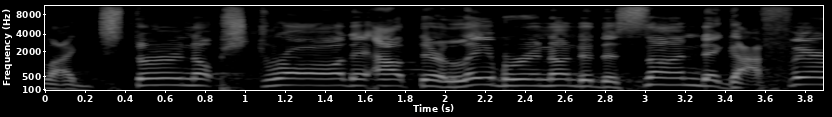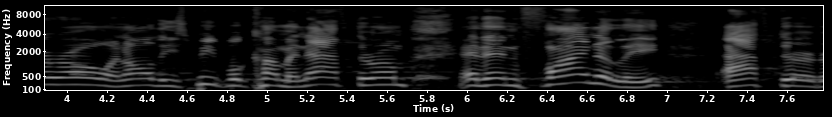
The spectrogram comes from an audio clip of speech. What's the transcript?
like stirring up straw. They're out there laboring under the sun. They got Pharaoh and all these people coming after them. And then finally, after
